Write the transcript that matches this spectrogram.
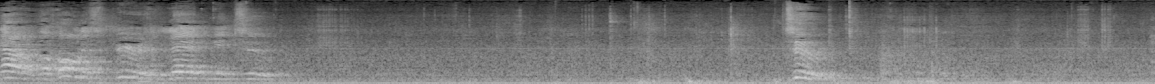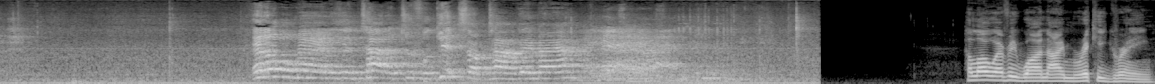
Now, the Holy Spirit has led me to to An old man is entitled to forget sometimes, amen? Hello, everyone. I'm Ricky Green.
